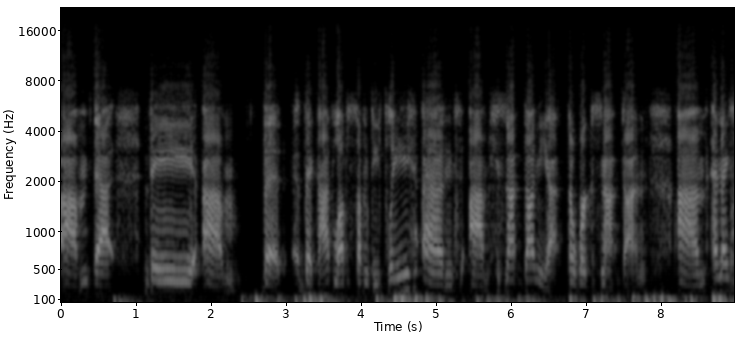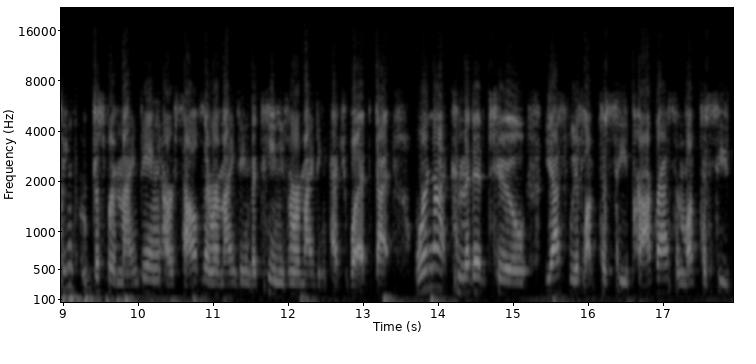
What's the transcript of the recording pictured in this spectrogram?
Um, that they, um, that that God loves them deeply, and um, He's not done yet. The work's not done, um, and I think just reminding ourselves and reminding the team, even reminding Edgewood, that we're not committed to. Yes, we'd love to see progress and love to see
